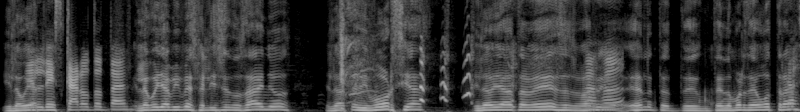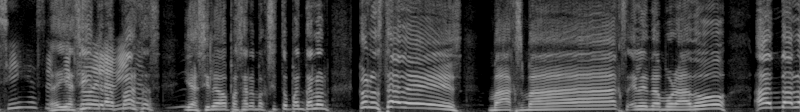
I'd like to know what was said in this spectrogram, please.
Y luego ya, El descaro total. y luego ya vives felices dos años. Y luego te divorcias. y luego ya otra vez te, te- te enamoras de otra. Así es el y así de te la la vida. pasas. Y así le va a pasar a Maxito Pantalón. Con ustedes, Max Max, el enamorado. ¡Ándalo!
